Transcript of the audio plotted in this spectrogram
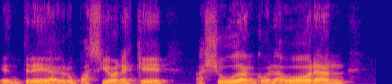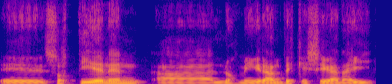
entre agrupaciones que ayudan, colaboran, eh, sostienen a los migrantes que llegan ahí.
